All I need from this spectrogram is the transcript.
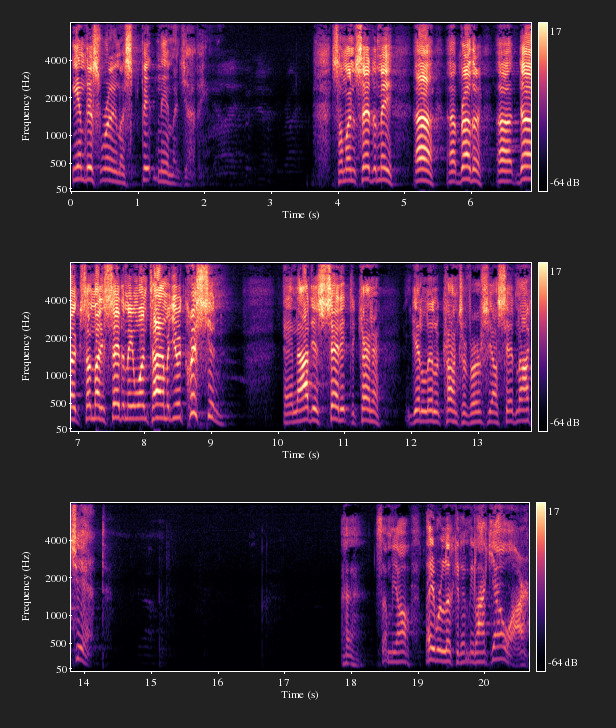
in this room a spitting image of him. Someone said to me, uh, uh, Brother uh, Doug, somebody said to me one time, Are you a Christian? And I just said it to kind of get a little controversy. I said, Not yet. Some of y'all, they were looking at me like y'all are.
